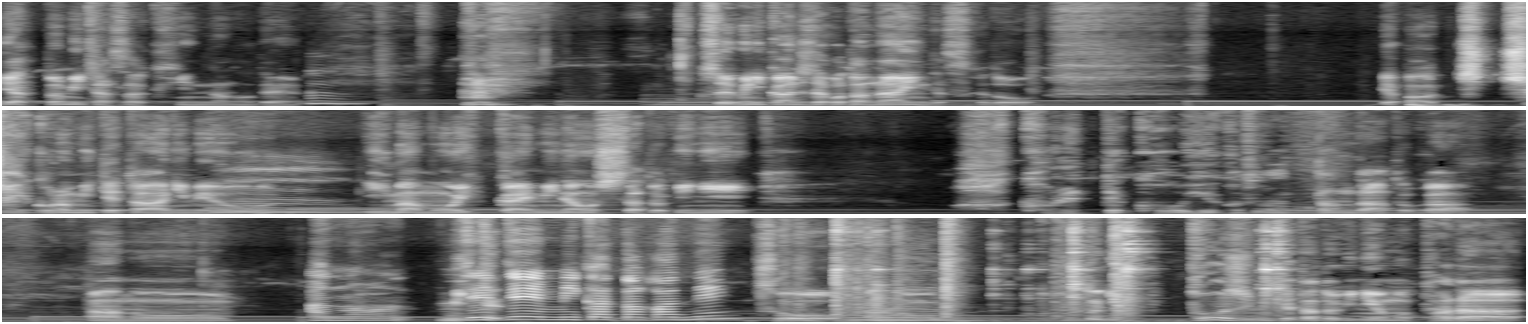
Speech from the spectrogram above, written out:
やっと見た作品なので、うん、そういうふうに感じたことはないんですけど、やっぱちっちゃい頃見てたアニメを今もう一回見直したときに、あ、これってこういうことだったんだとか、あのー、あの、全然見方がね。そう、あの、本当に当時見てた時にはもうただ、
